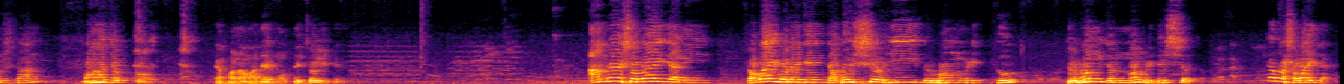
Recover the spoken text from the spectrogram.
অনুষ্ঠান মহাযজ্ঞ এখন আমাদের মধ্যে চলিতেছে আমরা সবাই জানি, সবাই বলে যে জাতস্য হি ধ্রুবং মৃত্যু, ধ্রুবং জন্ম মৃত্যুস্য আমরা সবাই জানি।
